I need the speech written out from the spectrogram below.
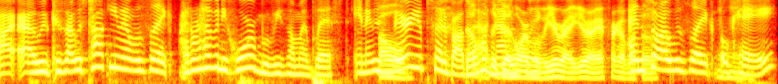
I I because I was talking and I was like, I don't have any horror movies on my list, and I was Oh, very upset about that. That was a and I good horror like- movie. You're right. You're right. I forgot about and those. Mm-hmm. so I was like, okay,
